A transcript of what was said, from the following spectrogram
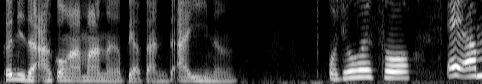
跟你的阿公阿妈呢表达你的爱意呢？我就会说。哎，阿妈，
